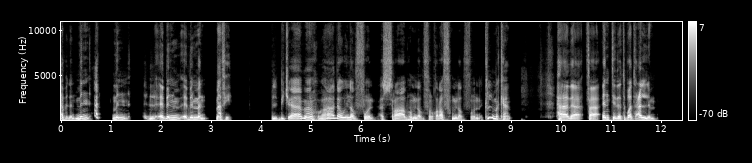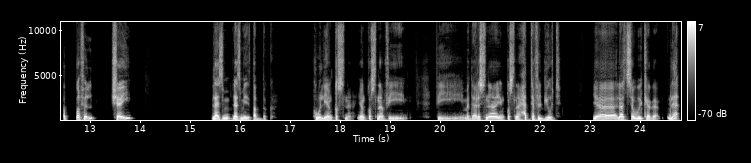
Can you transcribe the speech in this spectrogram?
ابدا. من أك من ابن ابن من؟ ما في. البيجامه وهذا وينظفون اسرابهم ينظفون غرفهم ينظفون كل مكان. هذا فأنت إذا تبغى تعلم الطفل شيء لازم لازم يطبق. هو اللي ينقصنا ينقصنا في في مدارسنا ينقصنا حتى في البيوت. يا لا تسوي كذا. لا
